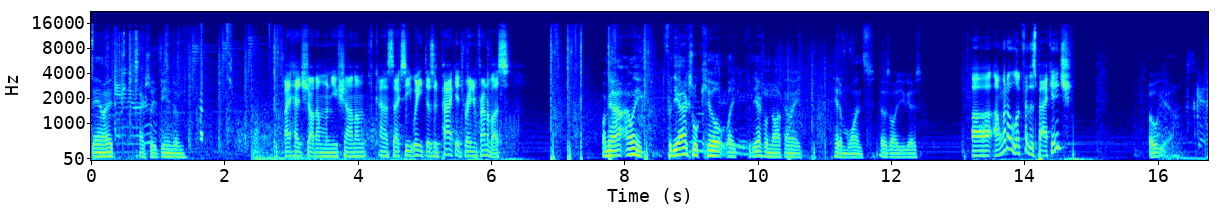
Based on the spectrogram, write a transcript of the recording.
Damn, I actually beamed him. I headshot him when you shot him. Kind of sexy. Wait, there's a package right in front of us. I mean, I I only for the actual kill, like for the actual knock, I only hit him once. That was all you guys. Uh, I'm gonna look for this package. Oh yeah. Scanning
